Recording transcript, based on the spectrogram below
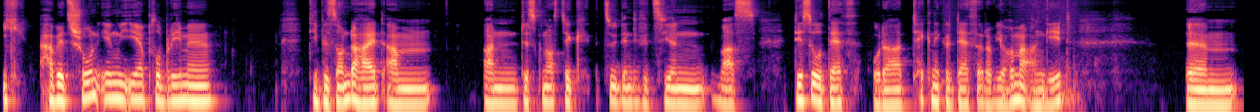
Ich habe jetzt schon irgendwie eher Probleme, die Besonderheit ähm, an Diagnostik zu identifizieren, was Disso Death oder Technical Death oder wie auch immer angeht. Ähm,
